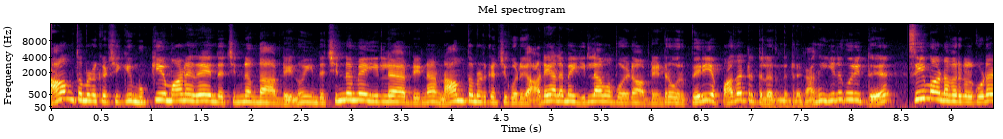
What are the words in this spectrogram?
நாம் தமிழர் கட்சிக்கு முக்கியமானதே இந்த சின்னம் தான் அப்படின்னும் இந்த சின்னமே இல்லை அப்படின்னா நாம் தமிழர் கட்சிக்கு அடையாளமே இல்லாமல் போயிடும் அப்படின்ற ஒரு பெரிய பதட்டத்தில் இருந்துட்டு இருக்காங்க. இது குறித்து சீமான் அவர்கள் கூட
